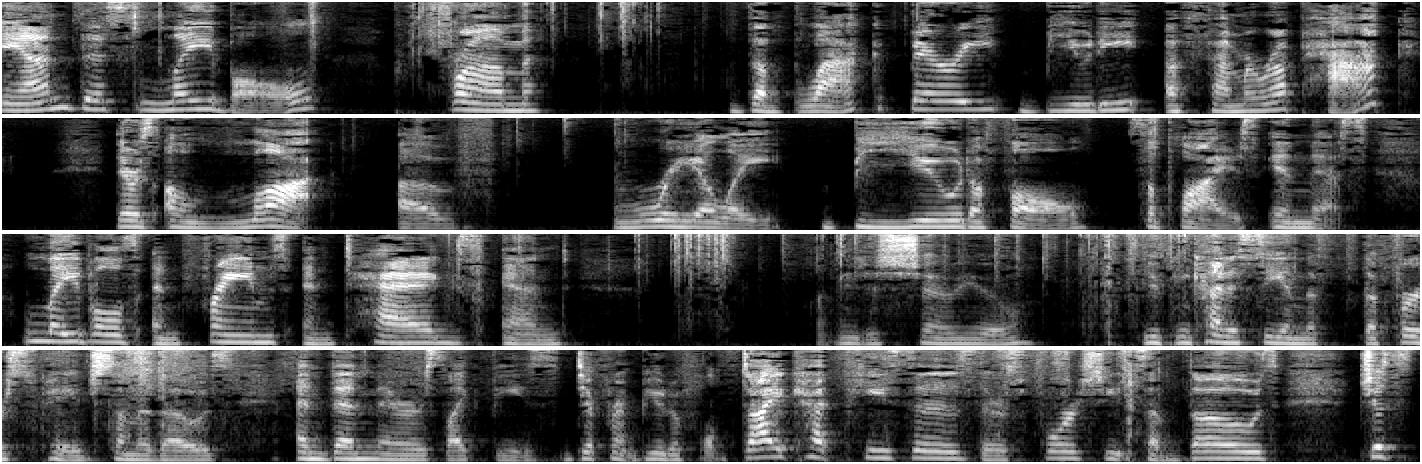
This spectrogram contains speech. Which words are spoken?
and this label from the Blackberry Beauty Ephemera Pack. There's a lot of really beautiful supplies in this. Labels and frames and tags and let me just show you. You can kind of see in the, the first page some of those. And then there's like these different beautiful die cut pieces. There's four sheets of those. Just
